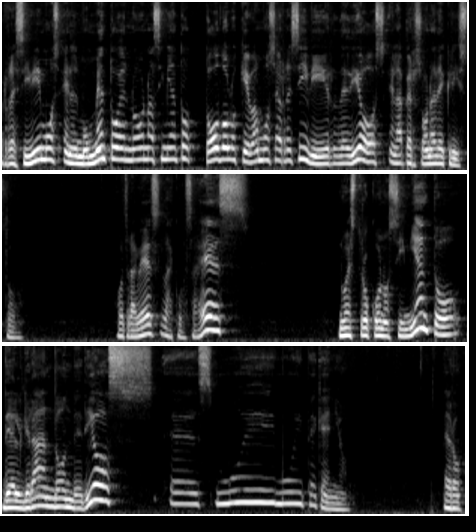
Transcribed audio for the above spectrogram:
Recibimos en el momento del nuevo nacimiento todo lo que vamos a recibir de Dios en la persona de Cristo. Otra vez, la cosa es nuestro conocimiento del gran don de Dios es muy, muy pequeño. Pero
